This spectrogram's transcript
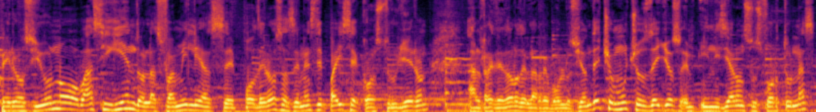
Pero si uno va siguiendo, las familias eh, poderosas en este país se construyeron alrededor de la revolución. De hecho, muchos de ellos eh, iniciaron sus fortunas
